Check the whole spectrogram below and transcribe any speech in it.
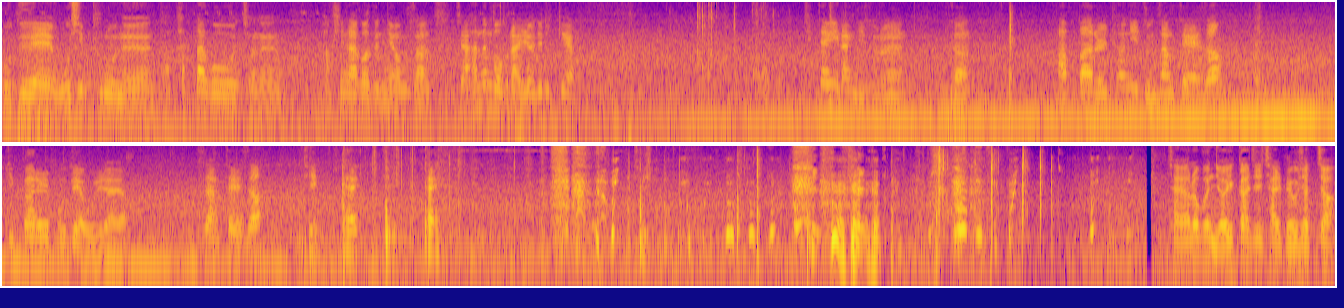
보드의 50%는 다 탔다고 저는 확신하거든요. 우선 제가 하는 법을 알려드릴게요. 틱택이란 기술은 우선 앞발을 편히 둔 상태에서 뒷발을 보드에 올려요. 그 상태에서 틱택 틱택 자 여러분 여기까지 잘 배우셨죠?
